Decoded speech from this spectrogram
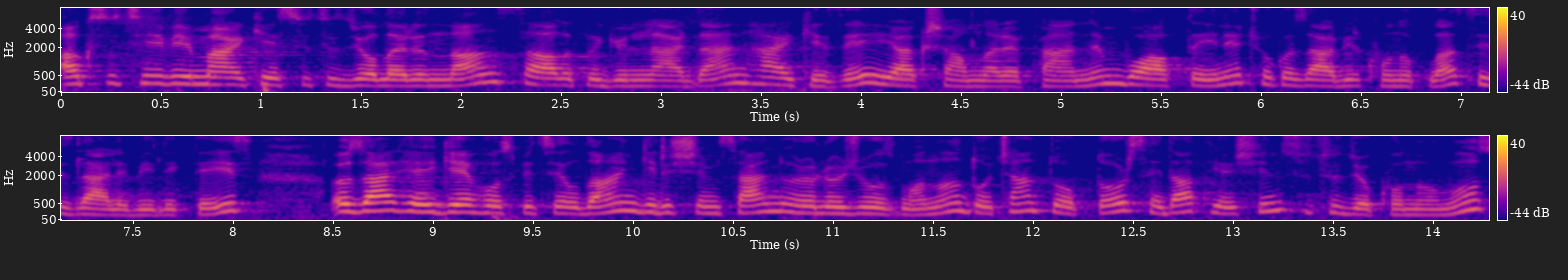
Aksu TV Merkez Stüdyolarından sağlıklı günlerden herkese iyi akşamlar efendim. Bu hafta yine çok özel bir konukla sizlerle birlikteyiz. Özel HG Hospital'dan girişimsel nöroloji uzmanı doçent doktor Sedat Yaşin stüdyo konuğumuz.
